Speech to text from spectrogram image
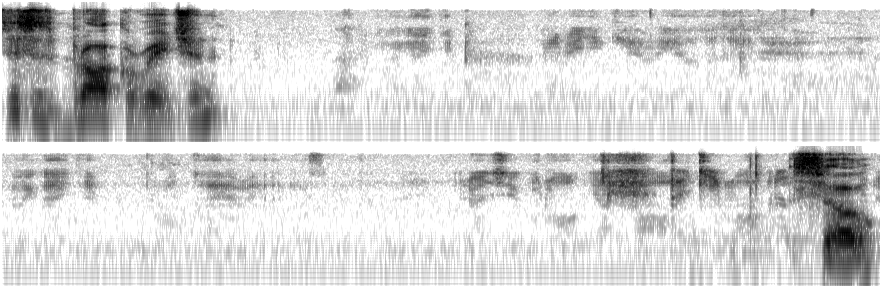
This is Broca region. So,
